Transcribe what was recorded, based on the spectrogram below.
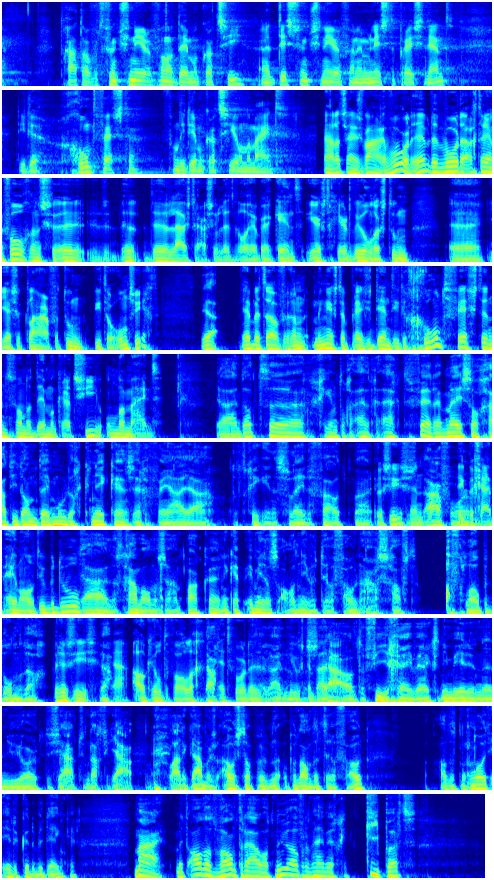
Het gaat over het functioneren van de democratie en het dysfunctioneren van een minister-president die de grondvesten van die democratie ondermijnt. Nou, dat zijn zware woorden. Hè? De woorden achtereenvolgens, eh de, de luisteraars zullen het wel hebben herkend. Eerst Geert Wilders, toen eh, Jesse Klaver, toen Pieter Omtzigt. Ja. We hebben het over een minister-president die de grondvesten van de democratie ondermijnt. Ja, en dat eh, ging hem toch eigenlijk, eigenlijk te ver. Meestal gaat hij dan deemoedig knikken en zeggen van ja, ja, dat ging in het verleden fout. Maar Precies. En daarvoor, Ik begrijp helemaal wat u bedoelt. Ja, dat gaan we anders aanpakken. En ik heb inmiddels al een nieuwe telefoon aangeschaft. Afgelopen donderdag. Precies. Ja. Ja. ook heel toevallig. Ja. Het voor de, Ja, nieuws naar ja, want de 4G werkte niet meer in eh, New York. Dus ja, toen dacht ik, ja, laat ik daar maar eens overstappen op een andere telefoon. Had het nog nooit eerder kunnen bedenken. Maar met al dat wantrouwen wat nu over hem heen werd gekieperd...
